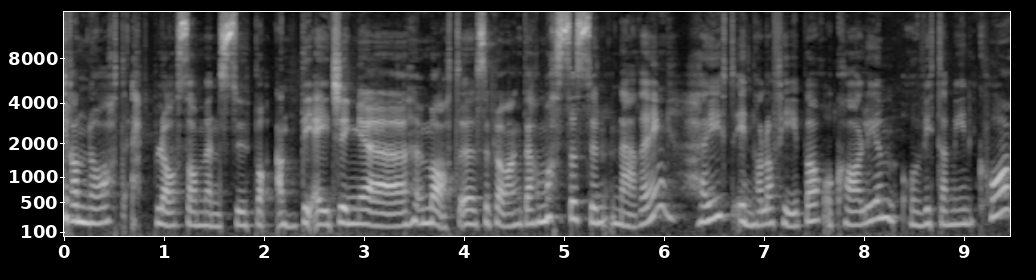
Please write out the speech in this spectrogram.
granatepler som en super anti-aging eh. Det har masse sunn næring, høyt innhold av fiber og kalium og vitamin K,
